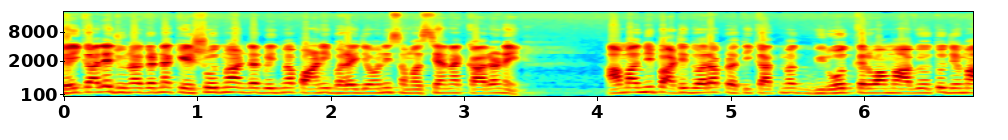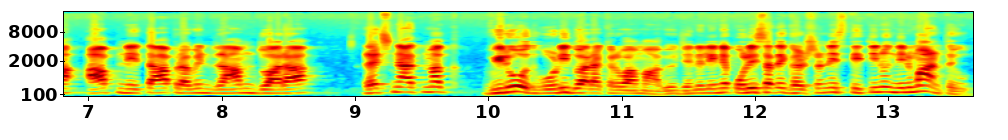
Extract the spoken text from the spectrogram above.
ગઈકાલે જૂનાગઢના કેશોદમાં અંડરબ્રિજમાં પાણી ભરાઈ જવાની સમસ્યાના કારણે આમ આદમી પાર્ટી દ્વારા પ્રતિકાત્મક વિરોધ કરવામાં આવ્યો હતો, જેમાં આપ નેતા પ્રવીણ રામ દ્વારા રચનાત્મક વિરોધ હોડી દ્વારા કરવામાં આવ્યો, જેને લઈને પોલીસ સાથે ઘર્ષણની સ્થિતિનું નિર્માણ થયું.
